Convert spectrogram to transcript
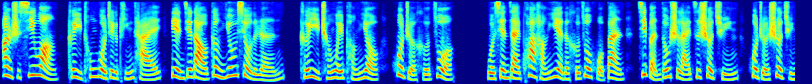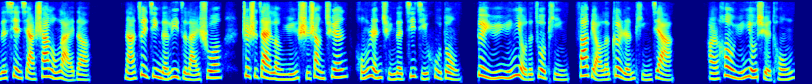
二是希望可以通过这个平台链接到更优秀的人，可以成为朋友或者合作。我现在跨行业的合作伙伴基本都是来自社群或者社群的线下沙龙来的。拿最近的例子来说，这是在冷云时尚圈红人群的积极互动。对于云友的作品发表了个人评价，而后云友雪彤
